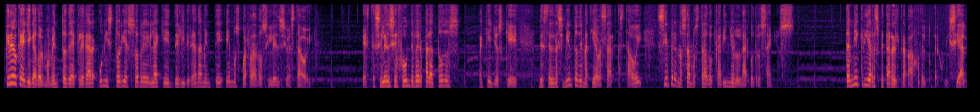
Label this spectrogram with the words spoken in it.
Creo que ha llegado el momento de aclarar una historia sobre la que deliberadamente hemos guardado silencio hasta hoy. Este silencio fue un deber para todos aquellos que, desde el nacimiento de Matías Bazar hasta hoy, siempre nos han mostrado cariño a lo largo de los años. También quería respetar el trabajo del Poder Judicial,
